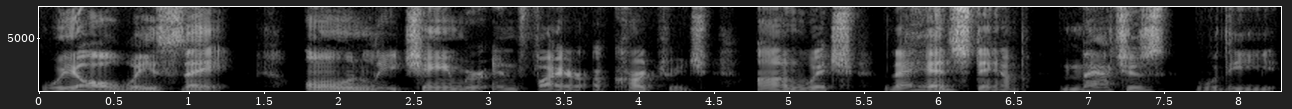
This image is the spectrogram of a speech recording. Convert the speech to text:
we always say only chamber and fire a cartridge on which the head stamp matches with the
